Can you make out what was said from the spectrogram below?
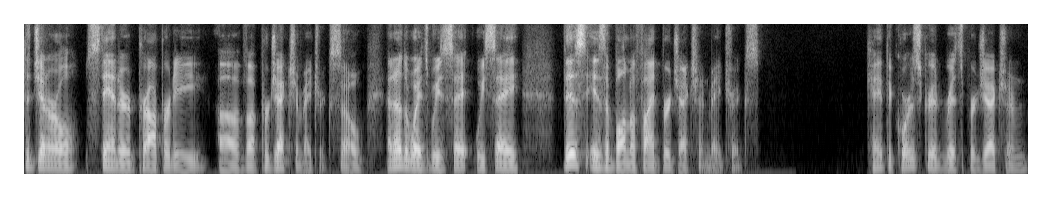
the general standard property of a projection matrix. So in other words, we say we say this is a bona fide projection matrix. Okay, the coarse grid Ritz projection,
